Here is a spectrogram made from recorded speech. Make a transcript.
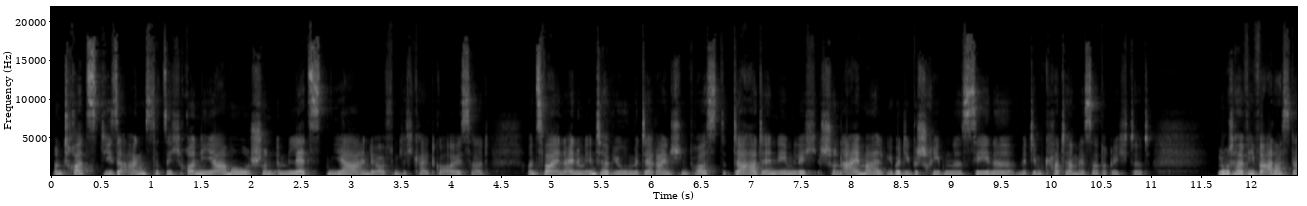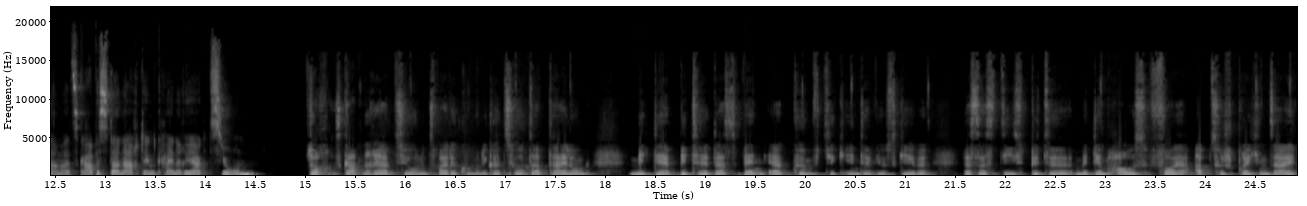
Und trotz dieser Angst hat sich Ronny Jamo schon im letzten Jahr in der Öffentlichkeit geäußert. Und zwar in einem Interview mit der Rheinischen Post. Da hat er nämlich schon einmal über die beschriebene Szene mit dem Cuttermesser berichtet. Lothar, wie war das damals? Gab es danach denn keine Reaktion? Doch, es gab eine Reaktion, und zwar der Kommunikationsabteilung, mit der Bitte, dass wenn er künftig Interviews gebe, dass das dies bitte mit dem Haus vorher abzusprechen sei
